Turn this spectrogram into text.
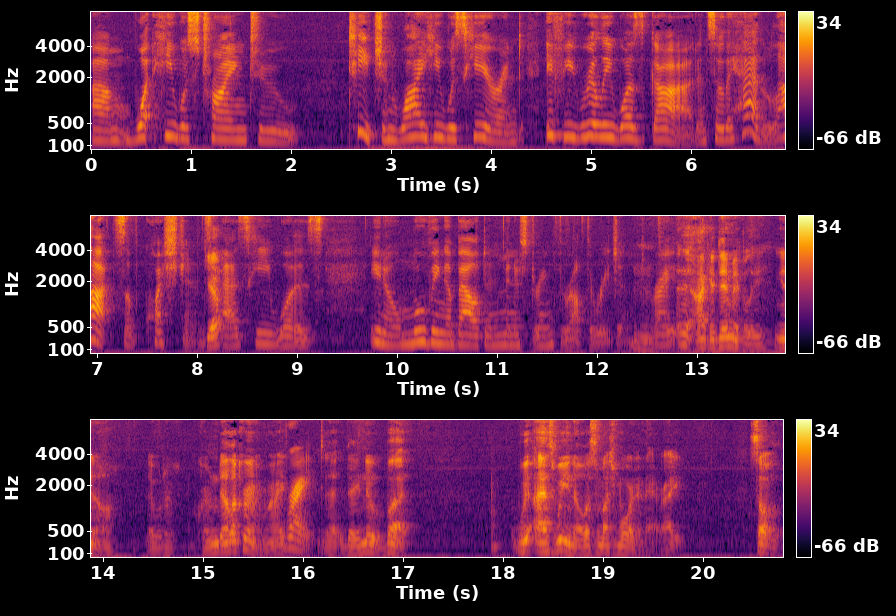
um, what he was trying to teach and why he was here and if he really was God and so they had lots of questions Yep. as he was you know moving about and ministering throughout the region Mm-hmm. right And academically, you know, they were the creme de la creme, right? Right. They, they knew, but we, as we know, it's much more than that, right? So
